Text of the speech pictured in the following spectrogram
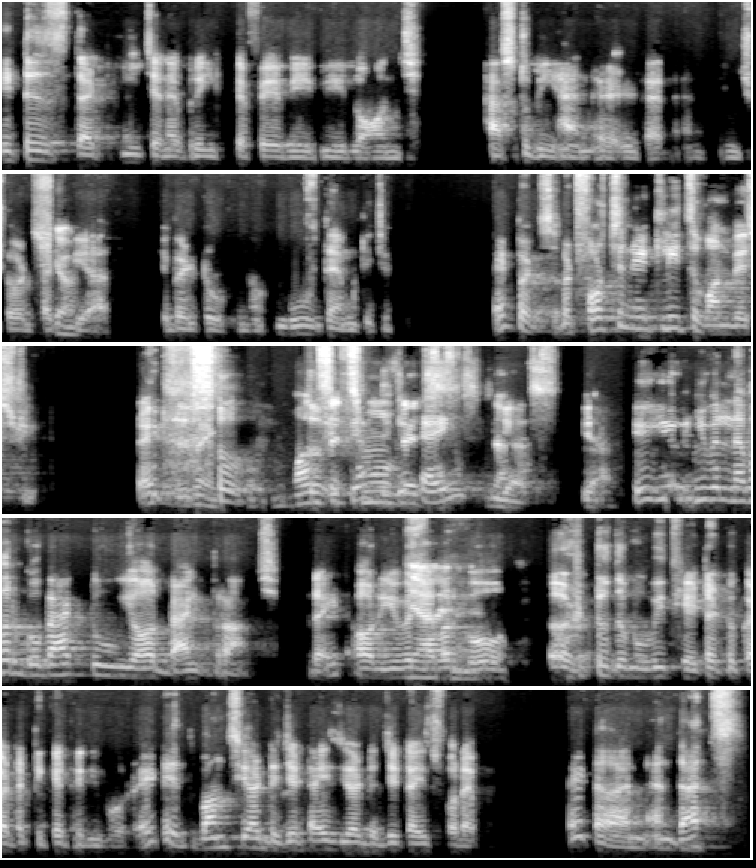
it is that each and every cafe we, we launch has to be handheld and, and ensured that sure. we are able to you know, move them digitally. Right? But but fortunately, it's a one-way street. Right? right. So once so it's moved, it's yes, yeah. You, you will never go back to your bank branch, right? Or you will yeah, never yeah. go uh, to the movie theater to cut a ticket anymore, right? It, once you are digitized, you are digitized forever, right? Uh, and and that's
